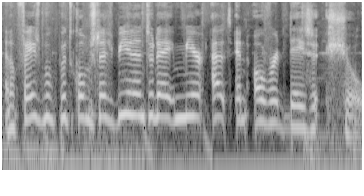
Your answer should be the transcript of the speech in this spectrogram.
En op facebook.com slash BNN Today meer uit en over deze show.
